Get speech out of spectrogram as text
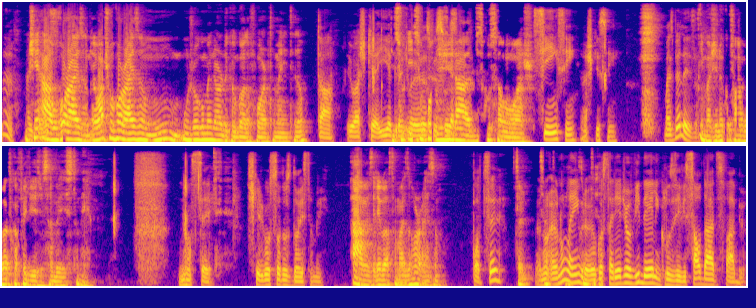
É, Tinha, ah, o Horizon. Eu acho o Horizon um, um jogo melhor do que o God of War também, entendeu? Tá, eu acho que aí a Isso, grande isso pode pessoas. gerar discussão, eu acho. Sim, sim, acho que sim. Mas beleza, Imagina que o Fábio vai ficar feliz de saber isso também. não sei. Acho que ele gostou dos dois também. Ah, mas ele gosta mais do Horizon. Pode ser? Cer- Eu não, eu não lembro. Eu certeza. gostaria de ouvir dele, inclusive. Saudades, Fábio.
